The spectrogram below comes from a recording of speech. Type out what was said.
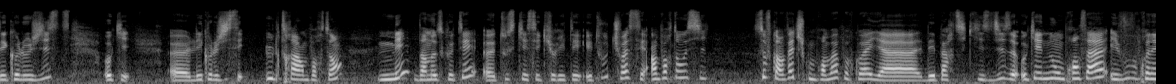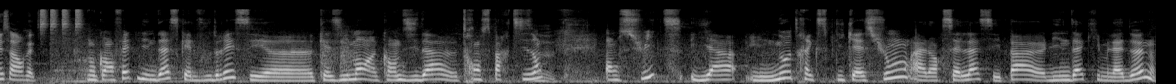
écologistes, ok, l'écologie c'est ultra important, mais d'un autre côté, euh, tout ce qui est sécurité et tout, tu vois, c'est important aussi. Sauf qu'en fait, je comprends pas pourquoi il y a des partis qui se disent OK, nous on prend ça et vous vous prenez ça en fait. Donc en fait, Linda, ce qu'elle voudrait, c'est euh, quasiment un candidat transpartisan. Hmm. Ensuite, il y a une autre explication. Alors celle-là, c'est pas Linda qui me la donne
